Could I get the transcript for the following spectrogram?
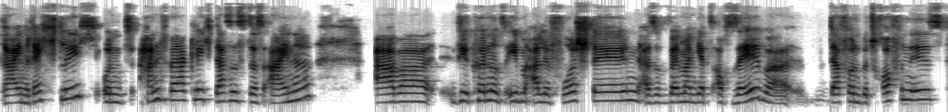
rein rechtlich und handwerklich, das ist das eine. Aber wir können uns eben alle vorstellen, also wenn man jetzt auch selber davon betroffen ist,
